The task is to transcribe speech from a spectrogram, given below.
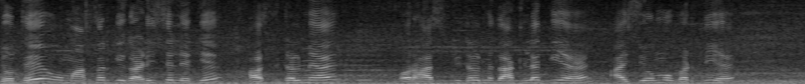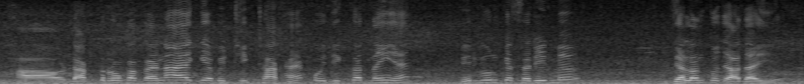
जो थे, वो मास्टर की गाड़ी से लेके हॉस्पिटल में आए और हॉस्पिटल में दाखिला किए हैं आईसीयू में भर्ती है। हाँ डॉक्टरों का कहना है कि अभी ठीक ठाक हैं, कोई दिक्कत नहीं है, फिर भी उनके शरीर में जलन तो ज़्यादा ही है।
